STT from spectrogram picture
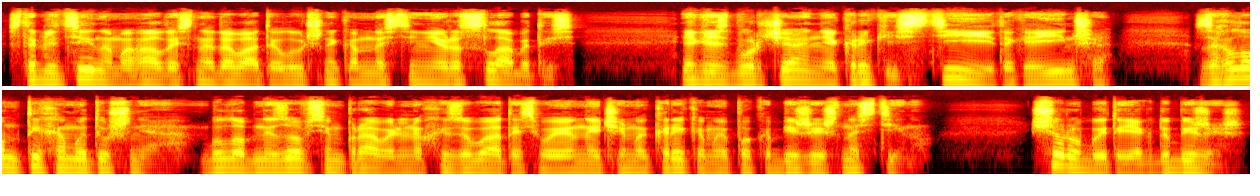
Стрільці намагались не давати лучникам на стіні розслабитись. Якесь бурчання, крики стій і таке інше. Загалом тиха метушня. Було б не зовсім правильно хизуватись войовничими криками, поки біжиш на стіну. Що робити, як добіжиш?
